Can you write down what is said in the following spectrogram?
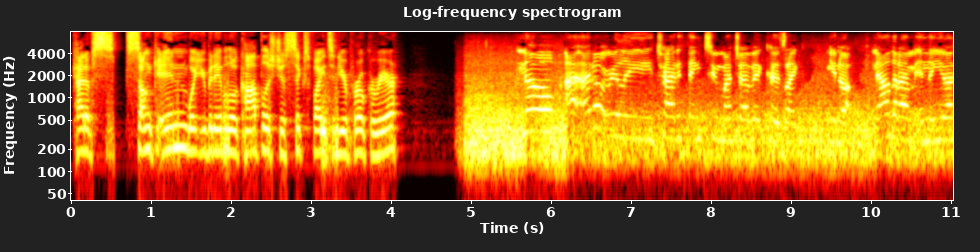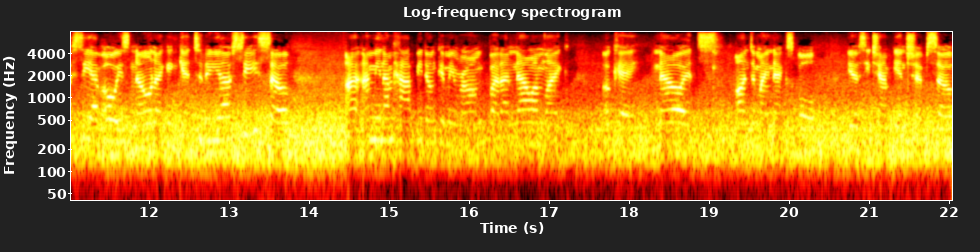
kind of sunk in what you've been able to accomplish just six fights into your pro career? No, I, I don't really try to think too much of it because, like, you know, now that I'm in the UFC, I've always known I can get to the UFC. So, I, I mean, I'm happy. Don't get me wrong, but I'm, now I'm like, okay, now it's on to my next goal, UFC Championship. So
